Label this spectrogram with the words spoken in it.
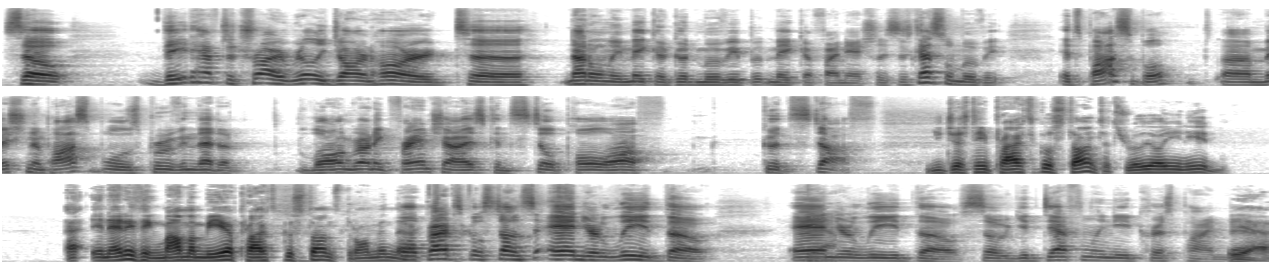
So they'd have to try really darn hard to not only make a good movie but make a financially successful movie. It's possible. Uh, Mission Impossible is proving that a long running franchise can still pull off good stuff. You just need practical stunts. It's really all you need. In anything, Mamma Mia, practical stunts. Throw them in there. Well, practical stunts and your lead though, and Yeah. your lead though. So you definitely need Chris Pine back Yeah.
